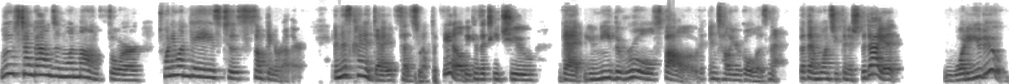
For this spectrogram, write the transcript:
lose 10 pounds in one month or 21 days to something or other. And this kind of diet sets you up to fail because it teaches you that you need the rules followed until your goal is met. But then once you finish the diet, what do you do?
